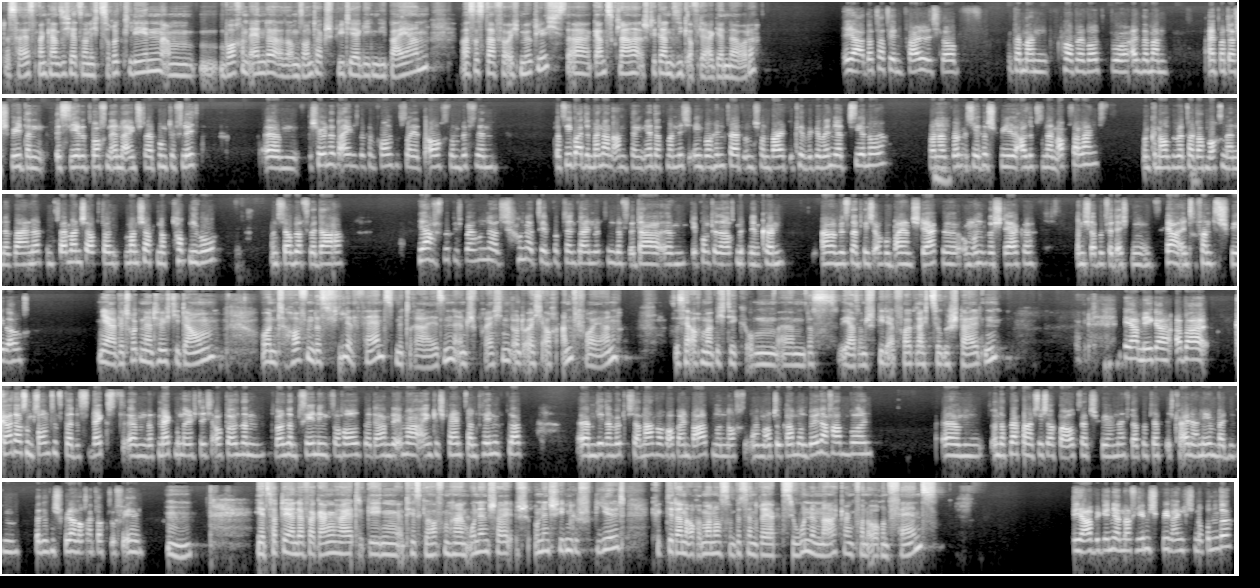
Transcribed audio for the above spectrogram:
Das heißt, man kann sich jetzt noch nicht zurücklehnen. Am Wochenende, also am Sonntag spielt ihr ja gegen die Bayern. Was ist da für euch möglich? Da ganz klar steht da ein Sieg auf der Agenda, oder? Ja, das auf jeden Fall. Ich glaube, wenn man VfL Wolfsburg, also wenn man einfach das spielt, dann ist jedes Wochenende eigentlich drei Punkte Pflicht. Ähm, schön ist eigentlich, dass im Frauenfußball jetzt auch so ein bisschen, dass wie bei den Männern anfängt, ja, dass man nicht irgendwo hinfährt und schon weiß, okay, wir gewinnen jetzt 4-0, sondern mhm. wirklich jedes Spiel alles von einem abverlangt. Und genauso wird es halt auch Wochenende sein. Ne? sind zwei Mannschaften, Mannschaften auf Top-Niveau. Und ich glaube, dass wir da ja, wirklich bei 100, 110 Prozent sein müssen, dass wir da ähm, die Punkte dann auch mitnehmen können. Aber wir wissen natürlich auch um Bayerns Stärke, um unsere Stärke. Und ich glaube, es wird echt ein ja, interessantes Spiel auch. Ja, wir drücken natürlich die Daumen und hoffen, dass viele Fans mitreisen entsprechend und euch auch anfeuern. Das ist ja auch mal wichtig, um ähm, das, ja, so ein Spiel erfolgreich zu gestalten. Ja, mega. Aber gerade aus dem Frauenfußball, das wächst, ähm, das merkt man richtig. Auch bei unserem, bei unserem Training zu Hause, da haben wir immer eigentlich Fans am Trainingsplatz, ähm, die dann wirklich danach auch auf einen warten und noch ähm, Autogramme und Bilder haben wollen. Ähm, und das merkt man natürlich auch bei Auswärtsspielen. Ne? Ich glaube, das lässt sich keiner nehmen, bei diesen, bei diesen Spielern auch einfach zu fehlen. Mhm. Jetzt habt ihr in der Vergangenheit gegen TSG Hoffenheim unentschieden gespielt. Kriegt ihr dann auch immer noch so ein bisschen Reaktionen im Nachgang von euren Fans? Ja, wir gehen ja nach jedem Spiel eigentlich eine Runde.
